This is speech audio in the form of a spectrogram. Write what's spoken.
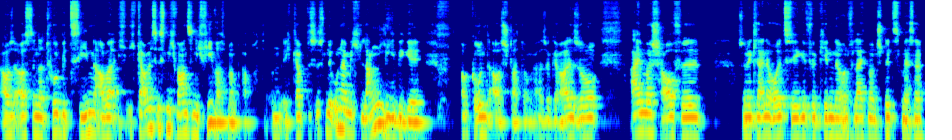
aus, aus der Natur beziehen, aber ich, ich glaube, es ist nicht wahnsinnig viel, was man braucht. Und ich glaube, das ist eine unheimlich langlebige Grundausstattung. Also gerade so Eimer, Schaufel, so eine kleine Holzsäge für Kinder und vielleicht noch ein Schnitzmesser.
